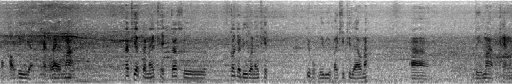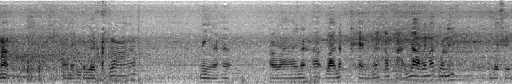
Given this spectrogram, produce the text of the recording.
ของเขาดีอะแข็งแรงมาก ถ้าเทียบกับไนเทคก็คือก็จะดีกว่าไนเทคที่ผมรีวิวไปคลิปที่แล้วนะอ่าดีมากแข็งมากามาดูกันเลยครับนี่นะฮะลายนะฮะลายนักแข่งนะครับหายยากแล้วนะตัวนี้เปอเซ็น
